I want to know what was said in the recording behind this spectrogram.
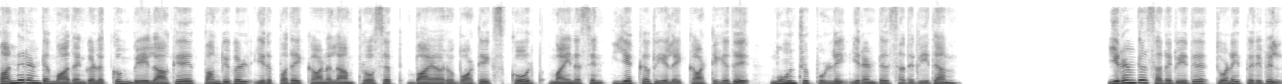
பன்னிரண்டு மாதங்களுக்கும் மேலாக பங்குகள் இருப்பதைக் காணலாம் ப்ரோசெப்ட் பயோரோபாட்டிக்ஸ் கோர்ப் மைனஸின் இயக்கவியலை காட்டியது மூன்று புள்ளி இரண்டு சதவீதம். இரண்டு சதவீத துணைப்பிரிவில்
